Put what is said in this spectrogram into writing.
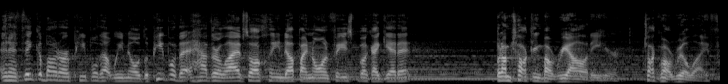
And I think about our people that we know, the people that have their lives all cleaned up. I know on Facebook, I get it. But I'm talking about reality here. I'm talking about real life.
